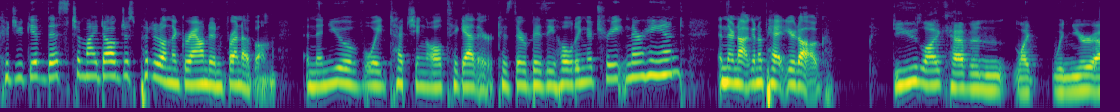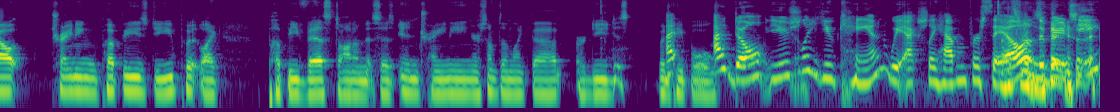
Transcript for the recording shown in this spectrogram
could you give this to my dog? Just put it on the ground in front of them. And then you avoid touching altogether because they're busy holding a treat in their hand and they're not going to pet your dog. Do you like having like when you're out training puppies? Do you put like puppy vest on them that says "in training" or something like that, or do you just when I- people? I, don't. Usually you can. We actually have them for sale in the boutique.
